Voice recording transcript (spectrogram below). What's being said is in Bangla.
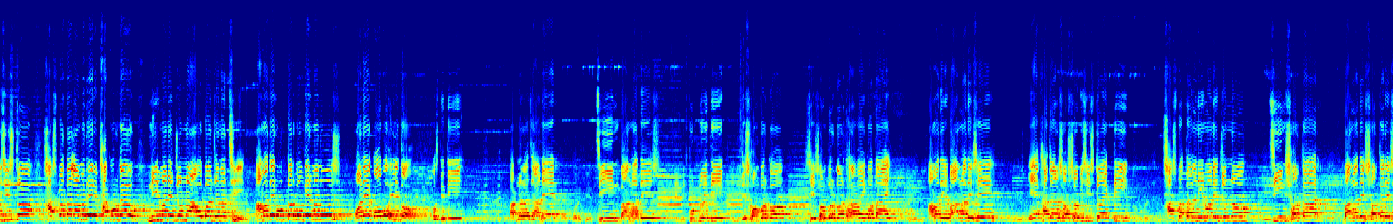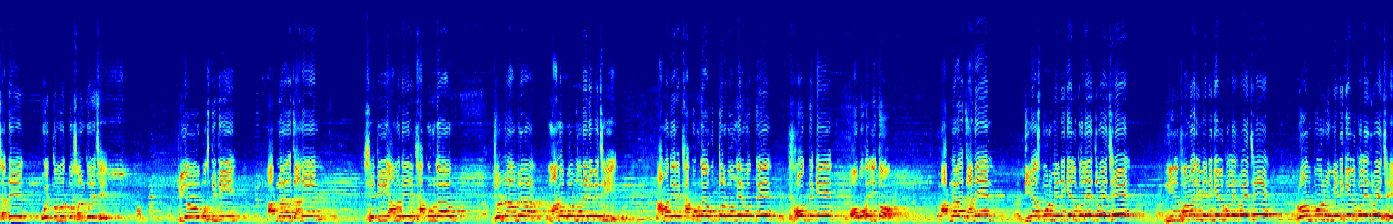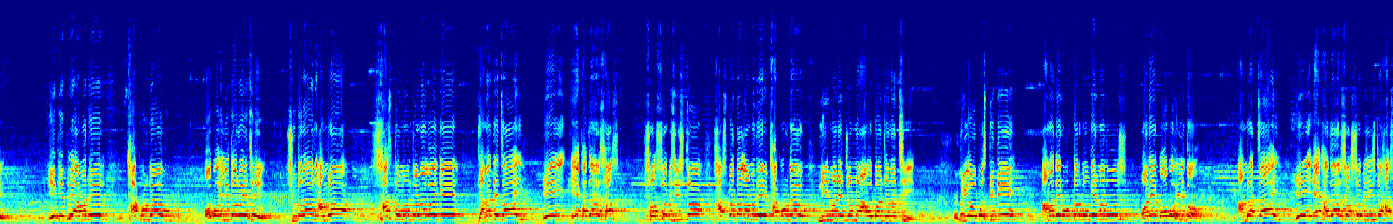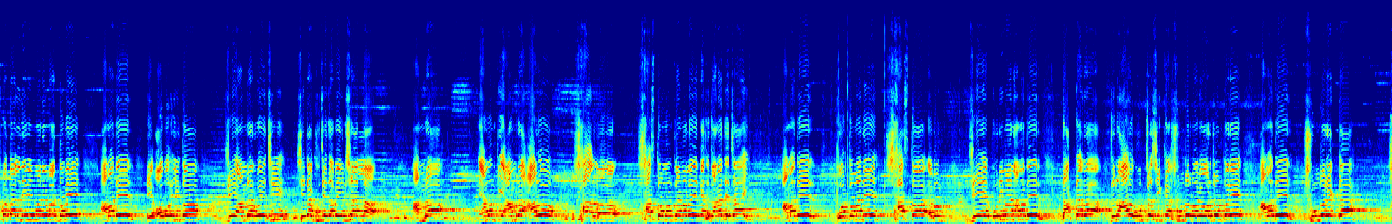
বিশিষ্ট হাসপাতাল আমাদের ঠাকুরগাঁও নির্মাণের জন্য আহ্বান জানাচ্ছি। আমাদের উত্তরবঙ্গের মানুষ অনেক অবহেলিত। উপস্থিতি আপনারা জানেন, চীন, বাংলাদেশ, কূটনৈতিক যে সম্পর্ক, সেই সম্পর্কর ধারাবাহিকতায় আমাদের বাংলাদেশে এক হাজার শস্য বিশিষ্ট একটি হাসপাতাল নির্মাণের জন্য চীন সরকার বাংলাদেশ সরকারের সাথে ঐক্যমত পোষণ করেছে। প্রিয় উপস্থিতি, আপনারা জানেন, সেটি আমাদের ঠাকুরগাঁও জন্য আমরা মানববন্ধনে নেমেছি। আমাদের ঠাকুরগাঁও উত্তরবঙ্গের মধ্যে সব থেকে অবহেলিত। আপনারা জানেন, দিনাজপুর মেডিকেল কলেজ রয়েছে, নীলফামারী মেডিকেল কলেজ রয়েছে, রংপুর মেডিকেল কলেজ এক্ষেত্রে আমাদের ঠাকুরগাঁও অবহেলিত রয়েছে। সুতরাং আমরা স্বাস্থ্য মন্ত্রণালয়কে জানাতে চাই, এই এক হাজার শস্য বিশিষ্ট হাসপাতাল আমাদের ঠাকুরগাঁও নির্মাণের জন্য আহ্বান জানাচ্ছি। প্রিয় উপস্থিতি, আমাদের উত্তরবঙ্গের মানুষ অনেক অবহেলিত। আমরা চাই এই এক হাজার শস্য বিশিষ্ট যে আমরা রয়েছি, সেটা ঘুচে যাবে ইনশাআল্লাহ। আমরা, এমনকি আমরা আরও স্বাস্থ্য মন্ত্রণালয়ের কাছে জানাতে চাই, আমাদের বর্তমানে স্বাস্থ্য এবং যে পরিমাণ আমাদের ডাক্তাররা যেন আরও উচ্চ শিক্ষা সুন্দরভাবে অর্জন করে, আমাদের সুন্দর একটা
